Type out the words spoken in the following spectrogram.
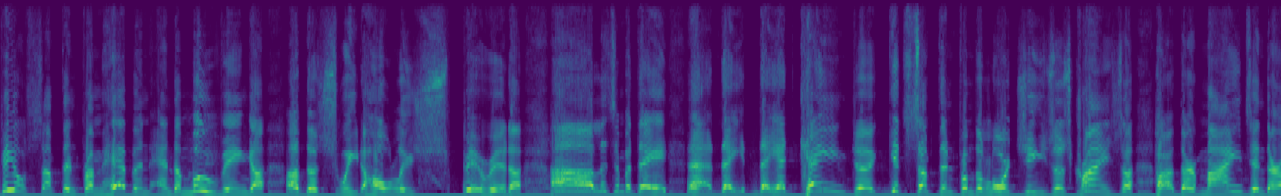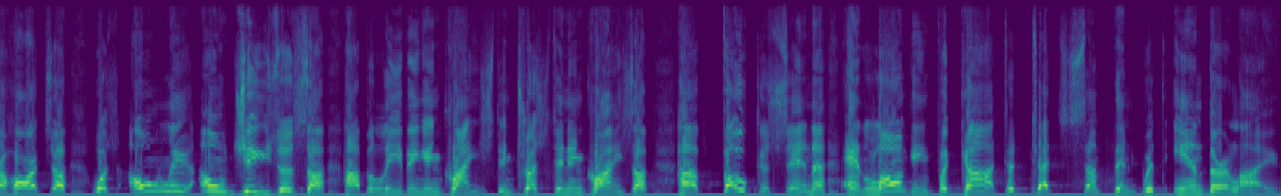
feel something from heaven and the moving of the sweet Holy Spirit. listen, but they, they, they had came to get something from the Lord Jesus Christ uh, uh, their minds and their hearts uh, was only on Jesus, uh, uh, believing in Christ and trusting in Christ, uh, focusing and longing for God to touch something within their life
